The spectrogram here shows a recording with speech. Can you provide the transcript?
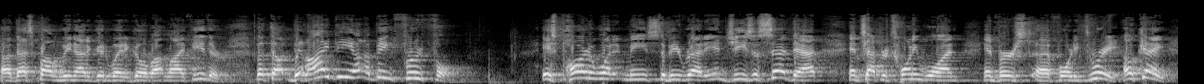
uh, that's probably not a good way to go about life either. But the, the idea of being fruitful is part of what it means to be ready, and Jesus said that in chapter 21 and verse uh, 43. Okay,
